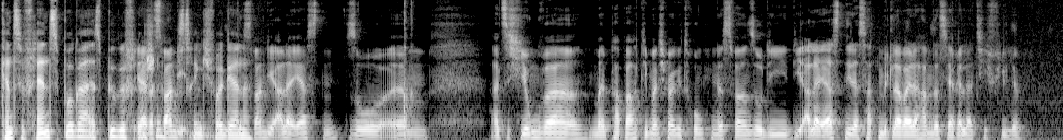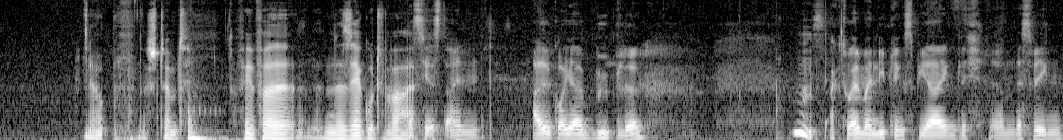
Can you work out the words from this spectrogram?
Kennst du Flensburger als Bügelflasche? Ja, das waren die, das trinke ich voll gerne. Das waren die allerersten. So, ähm, als ich jung war, mein Papa hat die manchmal getrunken, das waren so die, die allerersten, die das hatten. Mittlerweile haben das ja relativ viele. Ja, das stimmt. Auf jeden Fall eine sehr gute Wahl. Das hier ist ein Allgäuer Büble. Hm. Das ist aktuell mein Lieblingsbier eigentlich. Ähm, deswegen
